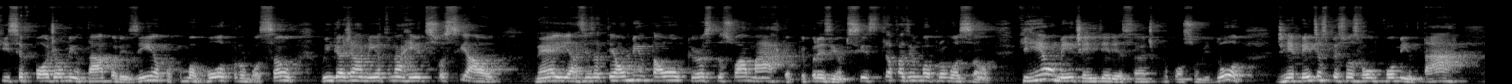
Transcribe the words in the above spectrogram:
que você pode aumentar, por exemplo, com uma boa promoção, o engajamento na rede social. Né, e às vezes até aumentar o alcance da sua marca. Porque, por exemplo, se você está fazendo uma promoção que realmente é interessante para o consumidor, de repente as pessoas vão comentar,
